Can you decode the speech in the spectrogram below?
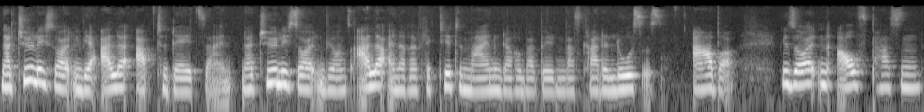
Natürlich sollten wir alle up-to-date sein. Natürlich sollten wir uns alle eine reflektierte Meinung darüber bilden, was gerade los ist. Aber wir sollten aufpassen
